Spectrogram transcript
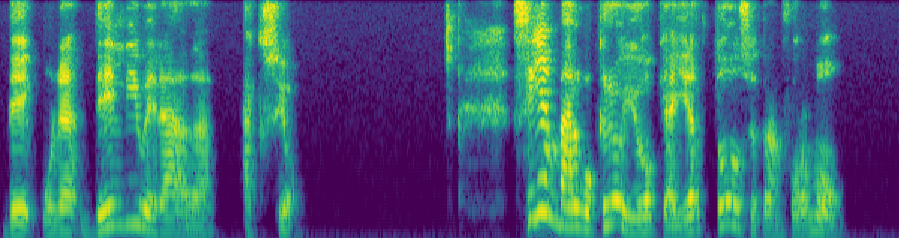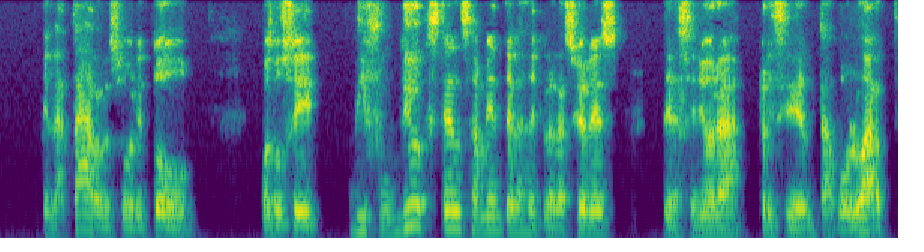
de una deliberada acción. Sin embargo, creo yo que ayer todo se transformó, en la tarde sobre todo, cuando se difundió extensamente las declaraciones de la señora presidenta Boluarte.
